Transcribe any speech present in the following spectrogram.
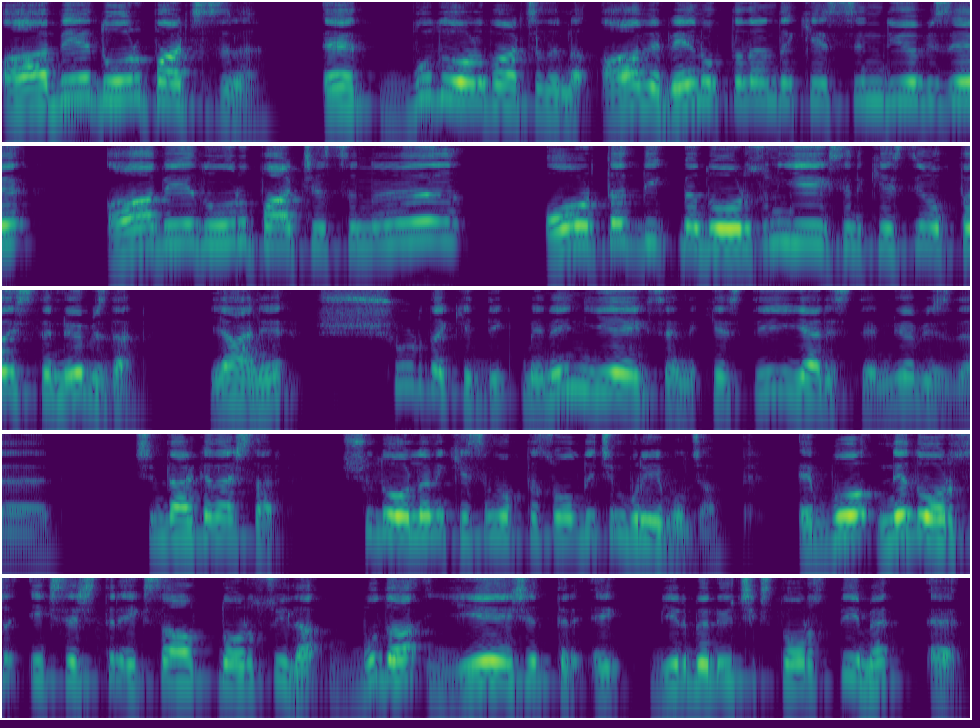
AB doğru parçasını. Evet bu doğru parçalarını A ve B noktalarında kessin diyor bize. AB doğru parçasını orta dikme doğrusunun y ekseni kestiği nokta isteniyor bizden. Yani şuradaki dikmenin y eksenini kestiği yer isteniyor bizden. Şimdi arkadaşlar Şu doğruların kesim noktası olduğu için burayı bulacağım. E bu ne doğrusu? X eşittir eksi 6 doğrusuyla. Bu da y eşittir e- 1 bölü 3x doğrusu değil mi? Evet.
